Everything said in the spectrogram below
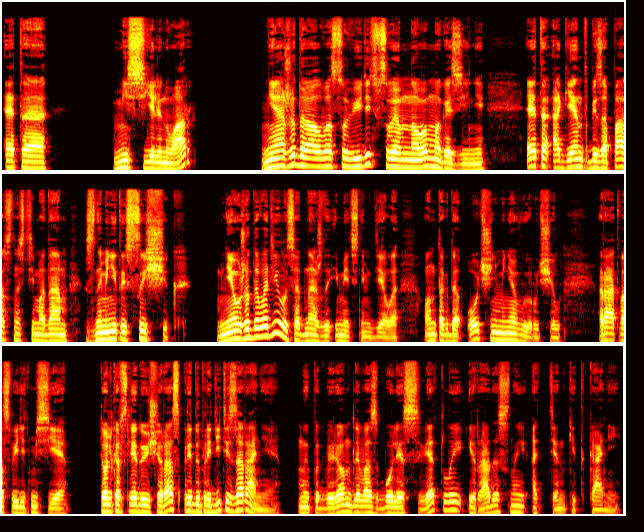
«Это месье Ленуар? Не ожидал вас увидеть в своем новом магазине. Это агент безопасности, мадам, знаменитый сыщик. Мне уже доводилось однажды иметь с ним дело. Он тогда очень меня выручил. Рад вас видеть, месье. Только в следующий раз предупредите заранее. Мы подберем для вас более светлые и радостные оттенки тканей.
